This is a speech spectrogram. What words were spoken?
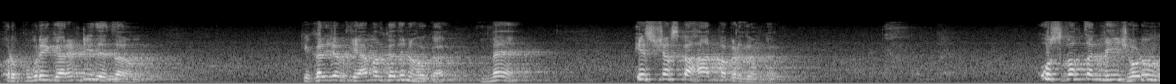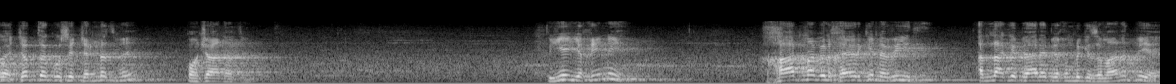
اور پوری گارنٹی دیتا ہوں کہ کل جب قیامت کا دن ہوگا میں اس شخص کا ہاتھ پکڑ دوں گا۔ اس وقت تک نہیں چھوڑوں گا جب تک اسے جنت میں پہنچانا دوں۔ تو یہ یقینی خاتمہ بالخیر کی نوید اللہ کے پیارے پیغمبر کی ضمانت بھی ہے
